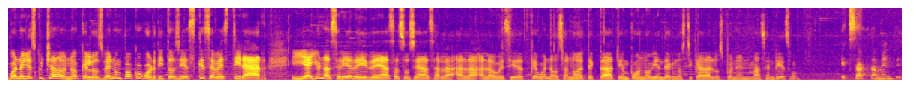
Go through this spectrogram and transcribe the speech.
bueno, yo he escuchado, ¿no? Que los ven un poco gorditos y es que se va a estirar. Y hay una serie de ideas asociadas a la, a la, a la obesidad que, bueno, o sea, no detectada a tiempo, no bien diagnosticada, los ponen más en riesgo. Exactamente.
